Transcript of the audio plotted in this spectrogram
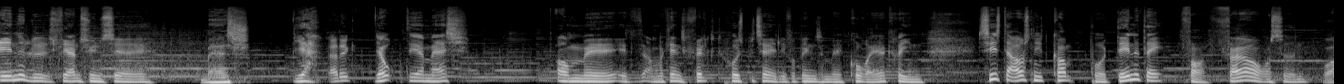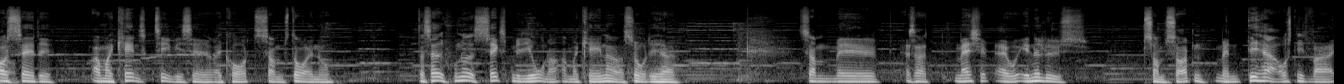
Endeløs fjernsynsserie. MASH. Ja. Er det ikke? Jo, det er MASH. Om øh, et amerikansk felthospital i forbindelse med Koreakrigen. Sidste afsnit kom på denne dag for 40 år siden wow. og satte amerikansk tv-serie rekord, som står endnu. Der sad 106 millioner amerikanere og så det her. Som, øh, altså, MASH er jo endeløs som sådan, men det her afsnit var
